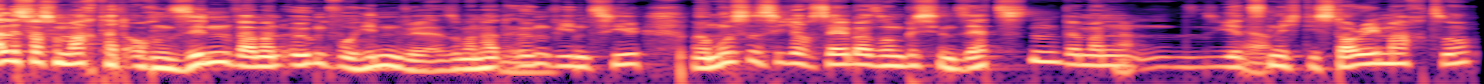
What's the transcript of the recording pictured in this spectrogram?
alles, was man macht, hat auch einen Sinn, weil man irgendwo hin will. Also man hat irgendwie ein Ziel. Man muss es sich auch selber so ein bisschen setzen, wenn man jetzt Ja. nicht die Story macht, so.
